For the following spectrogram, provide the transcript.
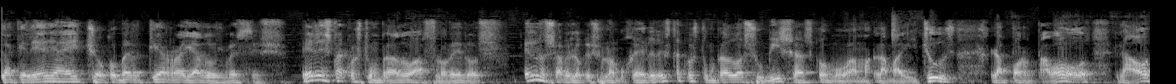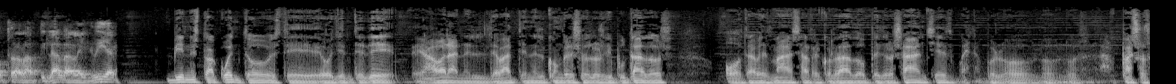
la que le haya hecho comer tierra ya dos veces. Él está acostumbrado a floreros. Él no sabe lo que es una mujer. Él está acostumbrado a sumisas como la, la Marichus, la portavoz, la otra, la Pilar Alegría. Bien, esto a cuento, este oyente de eh, ahora en el debate en el Congreso de los Diputados, otra vez más ha recordado Pedro Sánchez, bueno, pues lo- lo- los pasos,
